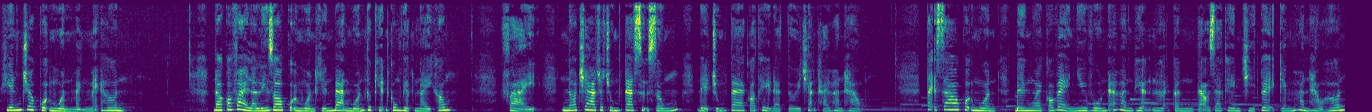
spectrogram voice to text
khiến cho cội nguồn mạnh mẽ hơn. Đó có phải là lý do cội nguồn khiến bạn muốn thực hiện công việc này không? Phải, nó trao cho chúng ta sự sống để chúng ta có thể đạt tới trạng thái hoàn hảo. Tại sao cội nguồn bề ngoài có vẻ như vốn đã hoàn thiện lại cần tạo ra thêm trí tuệ kém hoàn hảo hơn?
